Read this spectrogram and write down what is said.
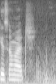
Thank you so much.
